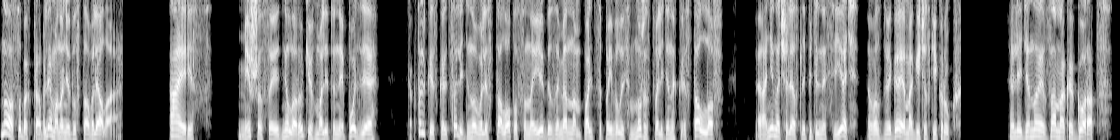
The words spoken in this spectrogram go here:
но особых проблем оно не доставляло. «Айрис». Миша соединила руки в молитвенной позе. Как только из кольца ледяного листа лотоса на её безымянном пальце появилось множество ледяных кристаллов, они начали ослепительно сиять, воздвигая магический круг. «Ледяной замок и город».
